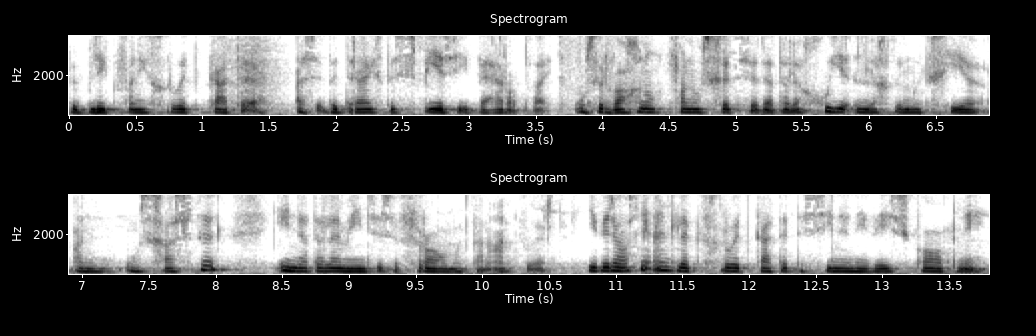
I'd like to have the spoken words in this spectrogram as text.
publiek van die groot katte as 'n bedreigde spesies wêreldwyd. Ons verwag van ons gidse dat hulle goeie inligting moet gee aan ons gaste en dat hulle mense se vrae moet kan antwoord. Jy weet daar's nie eintlik groot katte te sien in die Wes-Kaap nie.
